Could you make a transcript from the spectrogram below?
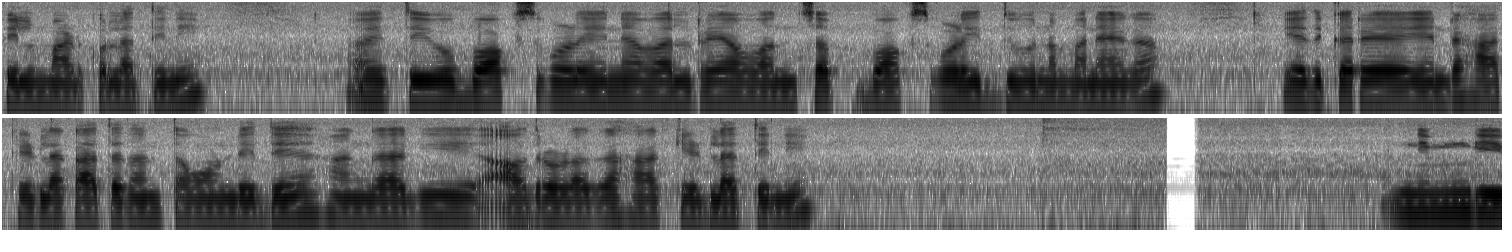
ಫಿಲ್ ಮಾಡ್ಕೊಳತ್ತೀನಿ. ಆಯ್ತು, ಇವು ಬಾಕ್ಸ್ಗಳು ಏನವಲ್ರಿ ಅವು ಒಂದು ಸ್ವಲ್ಪ ಬಾಕ್ಸ್ಗಳು ಇದ್ದವು ನಮ್ಮ ಮನ್ಯಾಗ. ಎದಕ್ಕರೆ ಏನರ ಹಾಕಿಡ್ಲಕ್ಕೆ ಆತದಂತ ತೊಗೊಂಡಿದ್ದೆ. ಹಾಗಾಗಿ ಅದ್ರೊಳಗೆ ಹಾಕಿಡ್ಲತ್ತೀನಿ. ನಿಮ್ಗೆ ಈ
